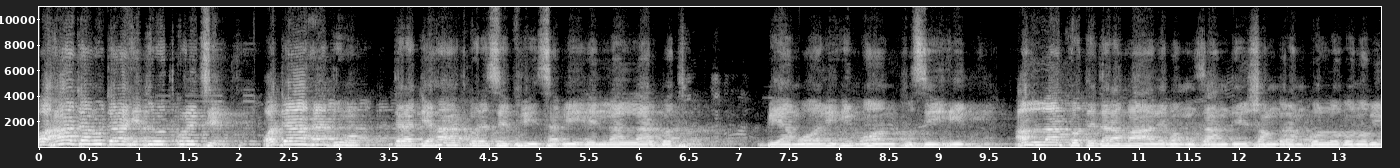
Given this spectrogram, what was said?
ও যারা হিজরত করেছে, ওয়াজাহাদু যারা জিহাদ করেছে ফি সাবিলিল্লাহ আল্লাহর পথে, বিয়ামওয়ালিহিম ওয়া আনফুসিহিম। আল্লাহর পথে যারা মাল এবং জান দিয়ে সংগ্রাম করল গো নবী,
